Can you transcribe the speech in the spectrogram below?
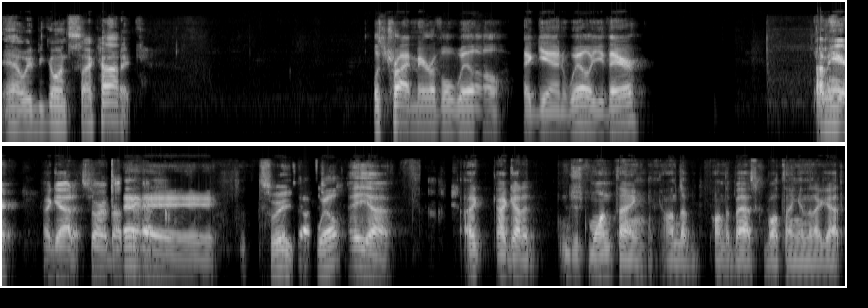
Yeah, we'd be going psychotic. Let's try Maryville Will again. Will, you there? I'm here. I got it. Sorry about that. Hey, Sweet. what's up, Will? Hey, uh, I I got a, just one thing on the on the basketball thing, and then I got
